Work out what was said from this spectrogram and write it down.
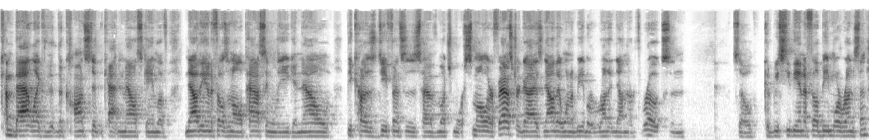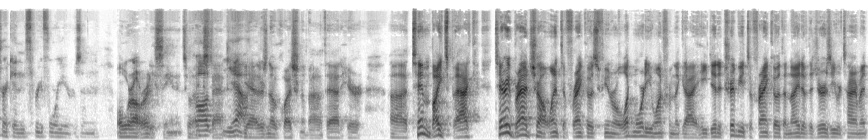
combat like the, the constant cat and mouse game of now the NFL is an all passing league, and now because defenses have much more smaller, faster guys, now they want to be able to run it down their throats. And so, could we see the NFL be more run centric in three, four years? And Well, we're already seeing it to an Oh, extent. yeah. Yeah, there's no question about that here. Uh, Tim bites back. Terry Bradshaw went to Franco's funeral. What more do you want from the guy? He did a tribute to Franco the night of the jersey retirement.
